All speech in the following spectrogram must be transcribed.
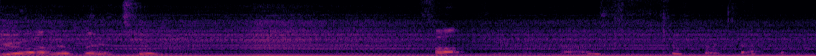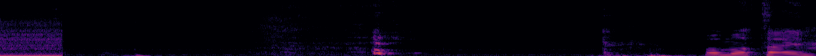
You are a bitch. Fuck you, in fact. One more time.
